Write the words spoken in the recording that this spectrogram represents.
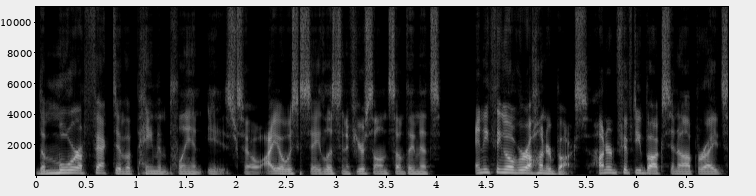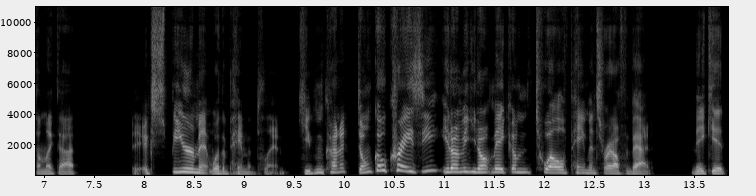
the more effective a payment plan is. So I always say, listen, if you're selling something that's anything over 100 bucks, 150 bucks and up, right, something like that, experiment with a payment plan. Keep them kind of don't go crazy. You know what I mean? You don't make them 12 payments right off the bat. Make it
